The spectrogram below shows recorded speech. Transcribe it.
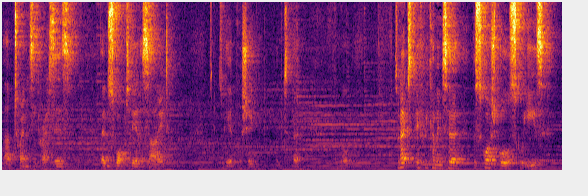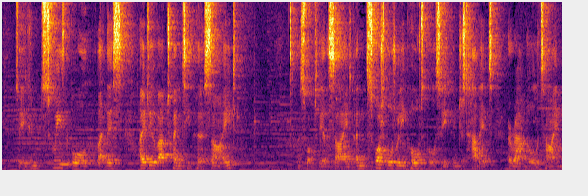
about 20 presses, then swap to the other side. So here pushing into the floor. So next, if we come into the squash ball squeeze, so you can squeeze the ball like this. I do about 20 per side. I swap to the other side. And squash ball is really portable, so you can just have it around all the time.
